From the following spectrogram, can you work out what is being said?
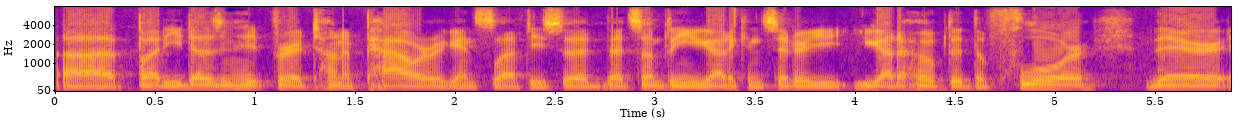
uh, but he doesn't hit for a ton of power against lefties. So that, that's something you got to consider. You, you got to hope that the floor there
